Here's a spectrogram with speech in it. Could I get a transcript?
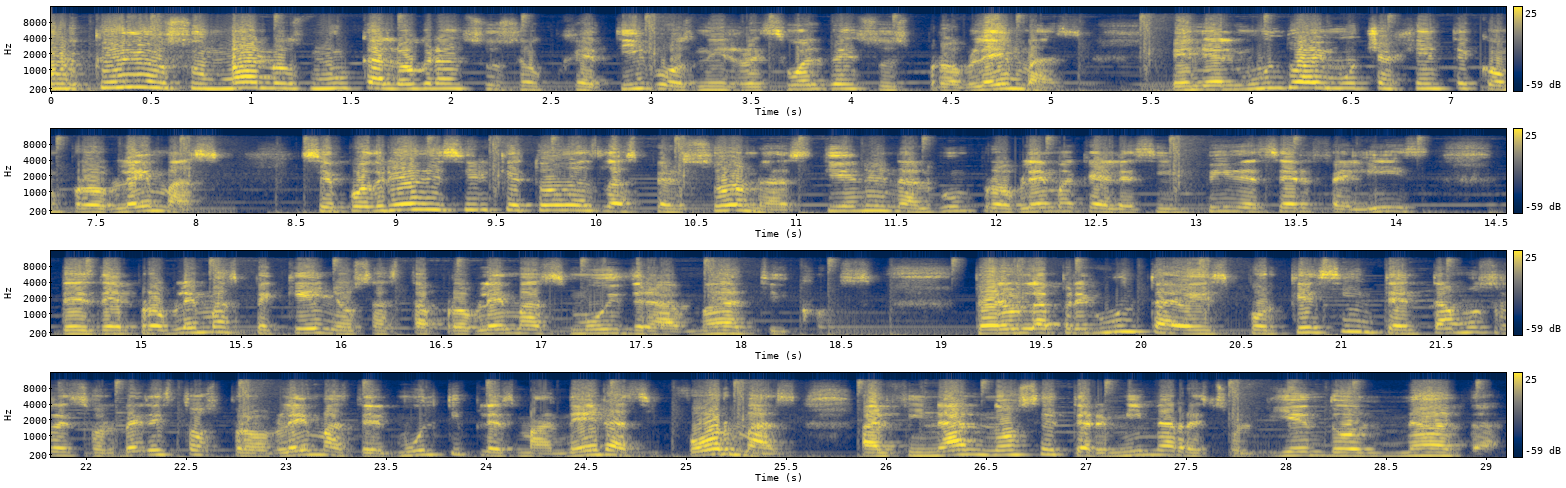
¿Por qué los humanos nunca logran sus objetivos ni resuelven sus problemas? En el mundo hay mucha gente con problemas. Se podría decir que todas las personas tienen algún problema que les impide ser feliz, desde problemas pequeños hasta problemas muy dramáticos. Pero la pregunta es, ¿por qué si intentamos resolver estos problemas de múltiples maneras y formas, al final no se termina resolviendo nada?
